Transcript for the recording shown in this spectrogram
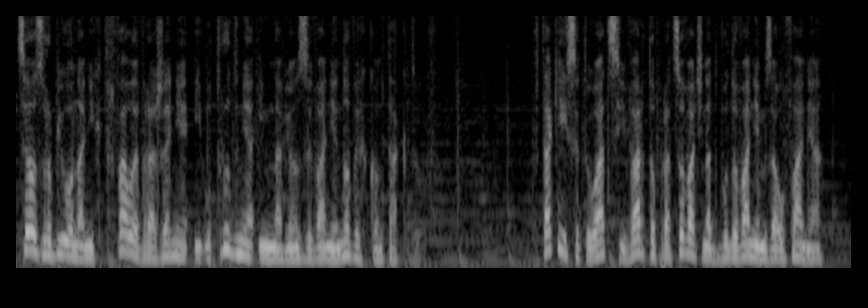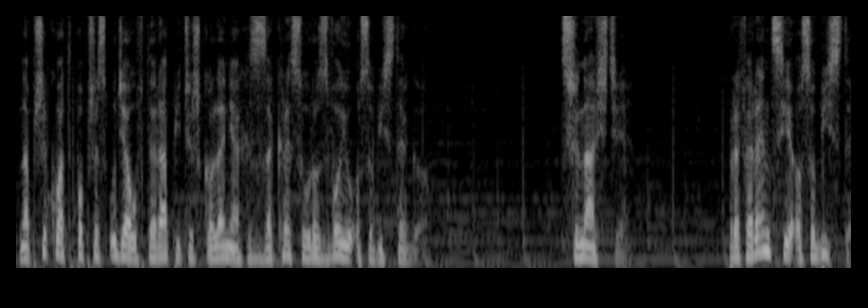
co zrobiło na nich trwałe wrażenie i utrudnia im nawiązywanie nowych kontaktów. Takiej sytuacji warto pracować nad budowaniem zaufania, na przykład poprzez udział w terapii czy szkoleniach z zakresu rozwoju osobistego. 13. Preferencje osobiste.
